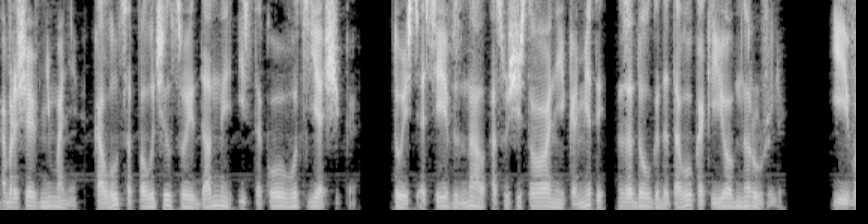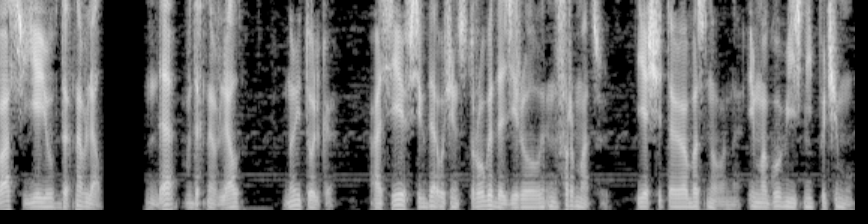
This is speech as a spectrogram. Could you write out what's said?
Обращаю внимание, Калуца получил свои данные из такого вот ящика. То есть Асеев знал о существовании кометы задолго до того, как ее обнаружили. И вас ею вдохновлял. Да, вдохновлял, но и только. Асеев всегда очень строго дозировал информацию. Я считаю обоснованно и могу объяснить почему.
